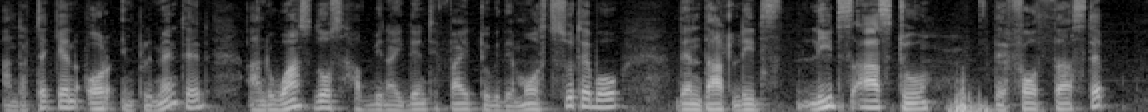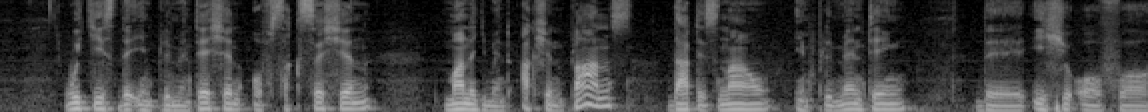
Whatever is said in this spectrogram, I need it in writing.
undertaken or implemented. And once those have been identified to be the most suitable, then that leads, leads us to the fourth step, which is the implementation of succession management action plans that is now implementing the issue of uh,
